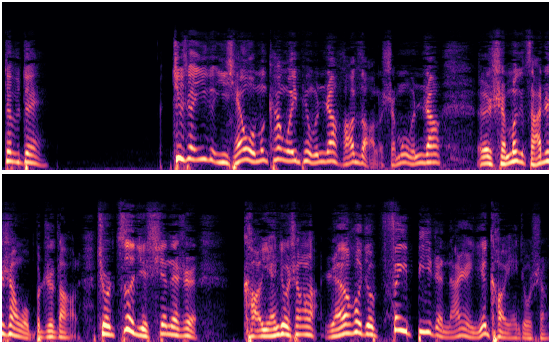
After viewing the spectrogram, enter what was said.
对不对？就像一个以前我们看过一篇文章，好早了，什么文章？呃，什么杂志上我不知道了。就是自己现在是考研究生了，然后就非逼着男人也考研究生。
